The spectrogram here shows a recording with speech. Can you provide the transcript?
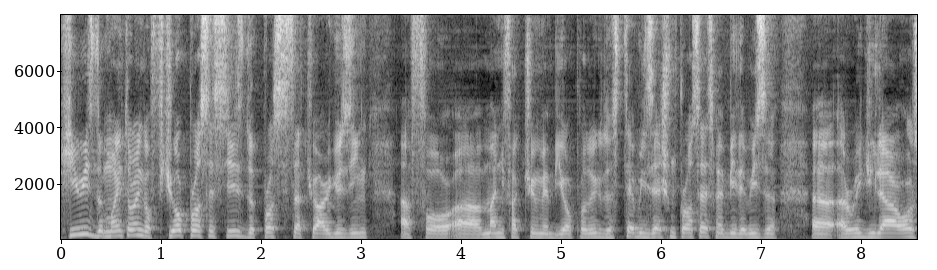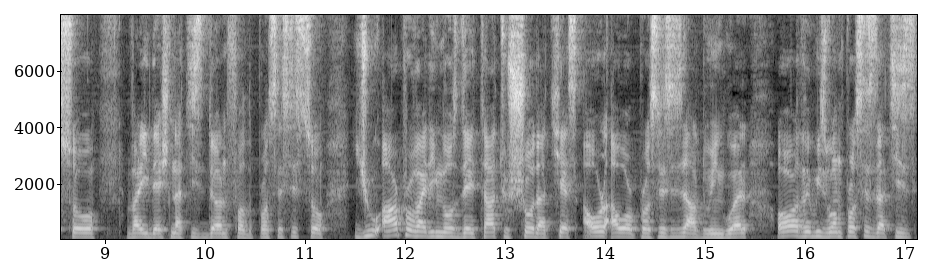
here is the monitoring of your processes, the process that you are using uh, for uh, manufacturing maybe your product, the stabilization process. Maybe there is a, a, regular also validation that is done for the processes. So you are providing those data to show that yes, all our processes are doing well, or there is one process that is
